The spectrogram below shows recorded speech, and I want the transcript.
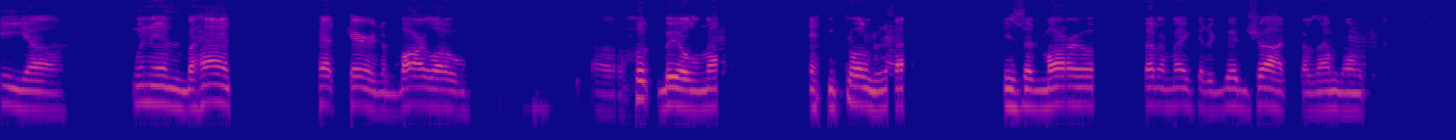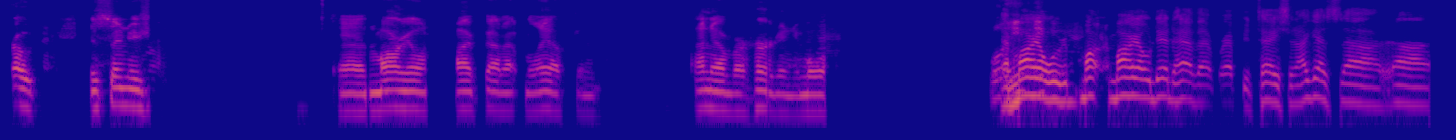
He uh, went in behind Pat carried a Barlow uh, hook bill knife and he pulled it out. He said, Mario, better make it a good shot because I'm going to throw it as soon as you. And Mario and his wife got up and left, and I never heard anymore. Well, and he, Mario he, Mario did have that reputation. I guess uh, uh,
